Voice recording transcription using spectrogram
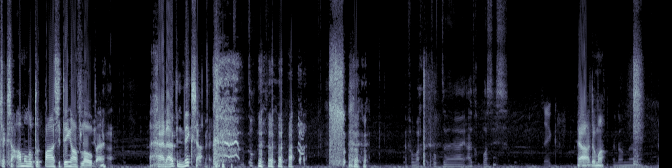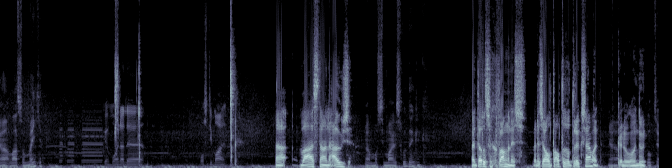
check ze allemaal op dat paarse ding aflopen, hè. Ja. En daar heb je niks aan. Toch niet. Even wachten tot eh, hij uitgeplast is. Zeker. Ja, doe maar. En dan, eh, ja, laatste momentje. Kun je mooi naar de Mosty Mine. Ja, waar staan huizen? Ja, Mosty Mine is goed, denk ik. En dat is een gevangenis. Maar er zal het altijd wel druk zijn, maar Ja, kunnen we gewoon doen. Klopt, ja.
